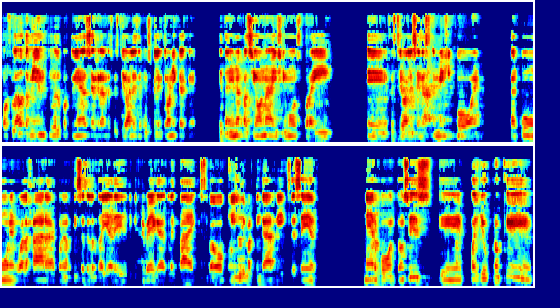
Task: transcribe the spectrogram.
por su lado también tuve la oportunidad de hacer grandes festivales de música electrónica que, que también me apasiona. Hicimos por ahí eh, festivales en, en México, en Cancún, en Guadalajara, con artistas de la talla de Dimitri Vegas, Like Mike, Steve Aoki, de Martin Garrix, de Sed, Nervo. Entonces, eh, pues yo creo que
